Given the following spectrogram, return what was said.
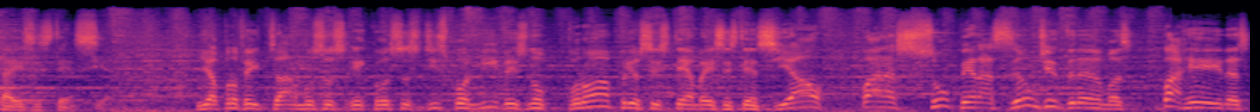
da existência e aproveitarmos os recursos disponíveis no próprio sistema existencial para superação de dramas, barreiras,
